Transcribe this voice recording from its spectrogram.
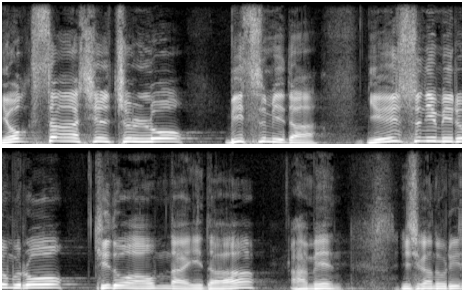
역사하실 줄로 믿습니다. 예수님 이름으로 기도하옵나이다. 아멘. 이 시간 우리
